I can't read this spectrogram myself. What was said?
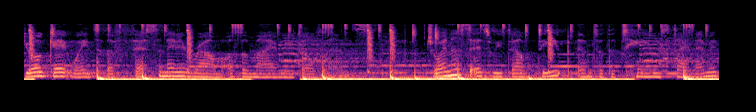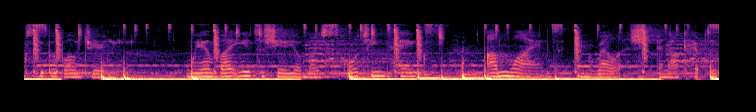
Your gateway to the fascinating realm of the Miami Dolphins. Join us as we delve deep into the team's dynamic Super Bowl journey. We invite you to share your most scorching takes, unwind, and relish in our captivating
